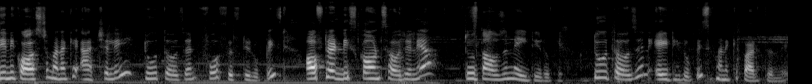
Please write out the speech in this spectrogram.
దీని కాస్ట్ మనకి actually two thousand four fifty rupees after discount Soujanya two thousand eighty rupees two thousand eighty rupees మనకి పడుతుంది.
